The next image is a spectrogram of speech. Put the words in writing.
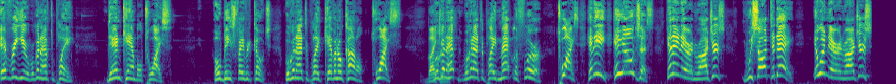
Every year we're going to have to play Dan Campbell twice, OB's favorite coach. We're going to have to play Kevin O'Connell twice. Vikings. We're going to have we're going to have to play Matt LaFleur twice. And he he owns us. It ain't Aaron Rodgers. We saw it today. It wasn't Aaron Rodgers.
